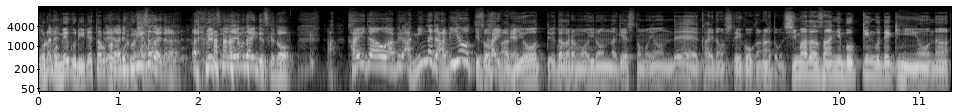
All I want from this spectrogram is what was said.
俺も巡り入れたろうかなあれフリー素材だから。あれ別に何もないんですけど。あ階段を浴びるあみんなで浴びようっていうそう、回ね。浴びようっていう。だからもういろんなゲストも呼んで会談をしていこうかなと思って、島田さんにブッキングできひんような、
